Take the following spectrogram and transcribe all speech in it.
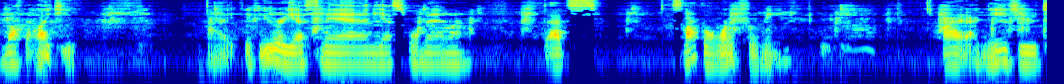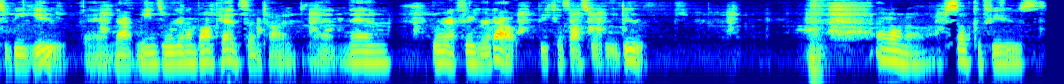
I'm not gonna like you. Like if you're a yes man, yes woman, that's that's not gonna work for me. I, I need you to be you, and that means we're gonna bump heads sometimes, and then we're gonna figure it out because that's what we do. I don't know. I'm so confused.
